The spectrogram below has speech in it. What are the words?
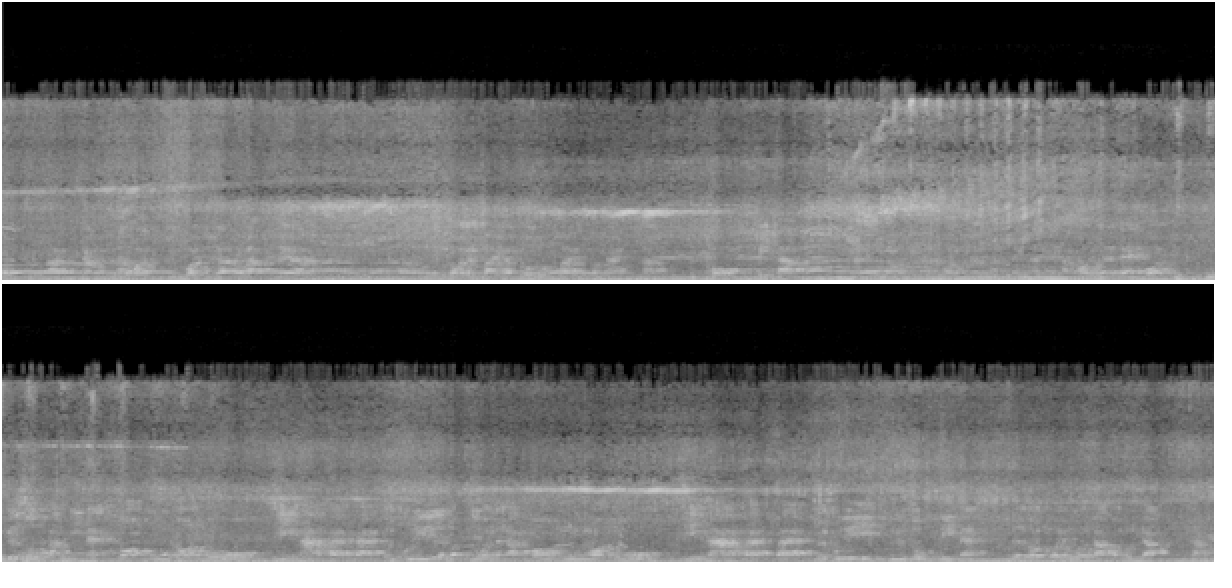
ทางช่างนวัน์วันดารักษ์นะครับต่อกันไปครับโดดลงไปต่อไปของปีอัพขออนุญาตแจ้งก่อนคุณจะส่งครับดีแม็กกองงูนอนหนู4588ชลบุรีเรื่องรถด่วนนะครับกองงูนอนหนู4588ชลบุรีคือส่งดีแม็เพื่อรถโดยด่วนครับขอบคุณครับท่าน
